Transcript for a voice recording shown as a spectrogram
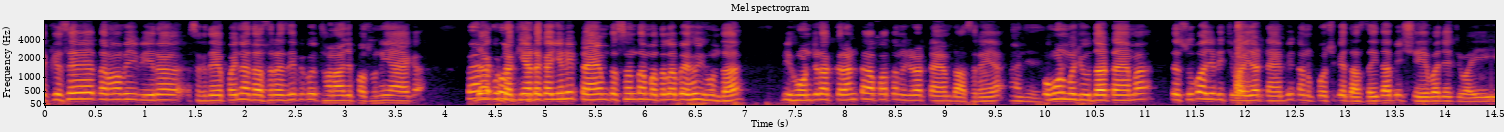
ਤੇ ਕਿਸੇ ਤਰ੍ਹਾਂ ਵੀ ਵੀਰ ਸੁਖਦੇਵ ਪਹਿਲਾਂ ਦੱਸ ਰਹੇ ਸੀ ਵੀ ਕੋਈ ਥਣਾ 'ਚ ਪਸ਼ੂ ਨਹੀਂ ਆਏਗਾ ਜਾਂ ਕੋਈ ਟੱਕੀਆਂ ਟਕਾਈਆਂ ਨਹੀਂ। ਟਾਈਮ ਦੱਸਣ ਦਾ ਮਤਲਬ ਇਹੋ ਹੀ ਹੁੰਦਾ ਵੀ ਹੁਣ ਜਿਹੜਾ ਕਰੰਟ ਆਪਾਂ ਤੁਹਾਨੂੰ ਜਿਹੜਾ ਟਾਈਮ ਦੱਸ ਰਹੇ ਆ ਉਹ ਹੁਣ ਮੌਜੂਦਾ ਟਾਈਮ ਆ ਤੇ ਸਵੇਰ ਜਿਹੜੀ ਚਵਾਈ ਦਾ ਟਾਈਮ ਵੀ ਤੁਹਾਨੂੰ ਪੁੱਛ ਕੇ ਦੱਸ ਦਈਦਾ ਵੀ 6 ਵਜੇ ਚਵਾਈ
